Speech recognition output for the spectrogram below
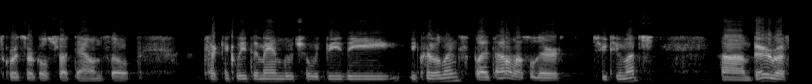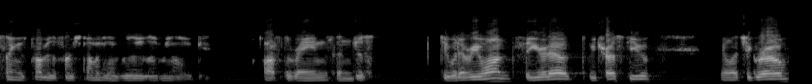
Squared Circles shut down, so technically Demand Lucha would be the equivalent, but I don't wrestle there too too much. Um, Barrie Wrestling is probably the first company that really let me like off the reins and just do whatever you want, figure it out. We trust you. We'll let you grow.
